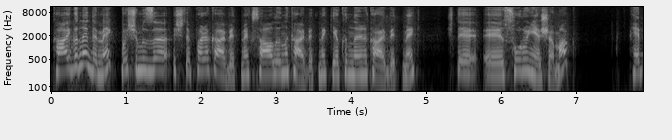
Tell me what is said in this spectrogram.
Kaygı ne demek? Başımıza işte para kaybetmek, sağlığını kaybetmek, yakınlarını kaybetmek, işte e, sorun yaşamak hep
